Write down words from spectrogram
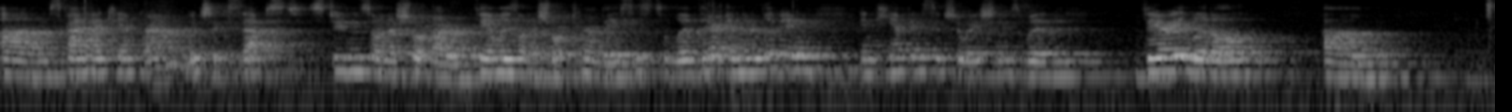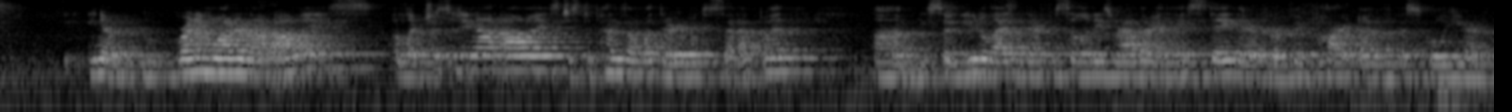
um, Sky High Campground, which accepts students on a short, or families on a short-term basis to live there, and they're living in camping situations with very little, um, you know, running water not always, electricity not always, just depends on what they're able to set up with. Um, so utilizing their facilities rather, and they stay there for a good part of a school year.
